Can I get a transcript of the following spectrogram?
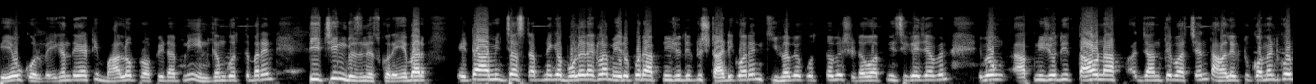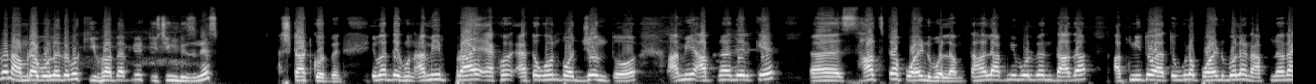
পেও করবে। এখান থেকে একটি ভালো প্রফিট আপনি ইনকাম করতে পারেন টিচিং বিজনেস করে। এবার এটা আমি জাস্ট আপনাকে বলে রাখলাম, এর উপরে আপনি যদি একটু স্টাডি করেন, কীভাবে করতে হবে সেটাও আপনি শিখে যাবেন। এবং আপনি যদি তাও না জানতে পারছেন, তাহলে একটু কমেন্ট করবেন, আমরা বলে দেবো কীভাবে আপনি টিচিং বিজনেস স্টার্ট করবেন। এবার দেখুন, আমি প্রায় এখন এতক্ষণ পর্যন্ত আমি আপনাদেরকে সাতটা পয়েন্ট বললাম। তাহলে আপনি বলবেন, দাদা, আপনি তো এতগুলো পয়েন্ট বলেন আপনারা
